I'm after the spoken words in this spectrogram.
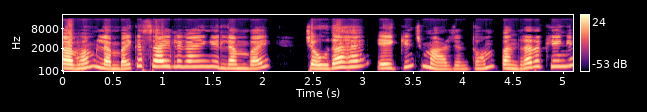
अब हम लंबाई का साइज़ लगाएँगे। लंबाई चौदह है, एक इंच मार्जिन तो हम पंद्रह रखेंगे।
